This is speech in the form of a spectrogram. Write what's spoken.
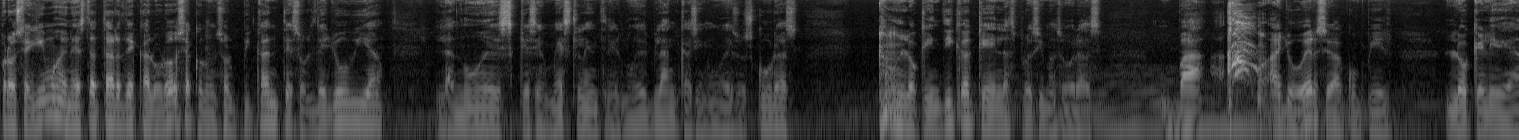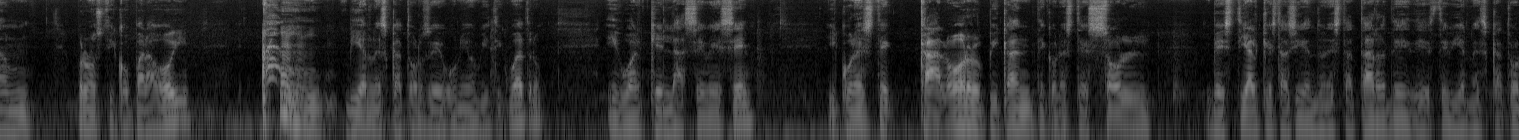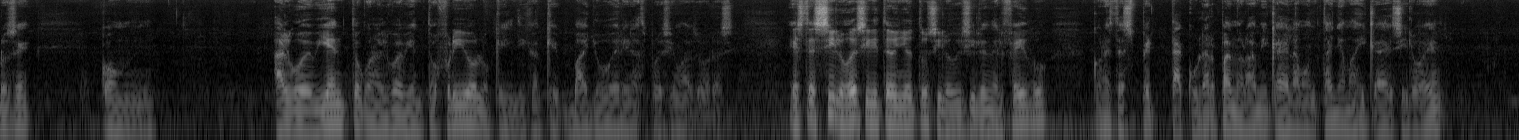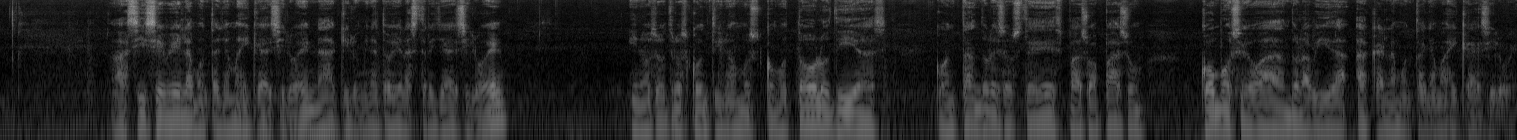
Proseguimos en esta tarde calurosa con un sol picante, sol de lluvia, las nubes que se mezclan entre nubes blancas y nubes oscuras, lo que indica que en las próximas horas va a llover, se va a cumplir lo que el IDEAM pronosticó para hoy, viernes 14 de junio 24, igual que la CBC, y con este calor picante, con este sol bestial que está haciendo en esta tarde de este viernes 14, con algo de viento, con algo de viento frío, lo que indica que va a llover en las próximas horas. Este sí lo es, Sirito en YouTube, si lo visible en el Facebook, con esta espectacular panorámica de la montaña mágica de Siloé. Así se ve la montaña mágica de Siloé, nada que ilumina todavía la estrella de Siloé. Y nosotros continuamos como todos los días contándoles a ustedes paso a paso cómo se va dando la vida acá en la montaña mágica de Siloé.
